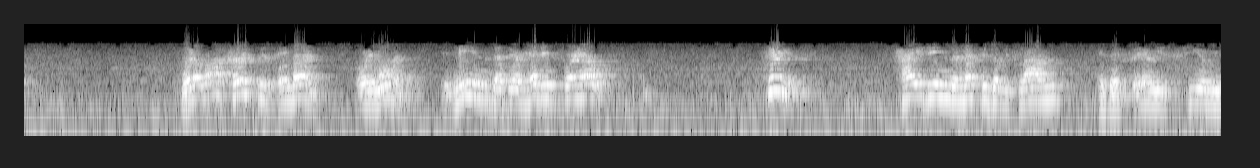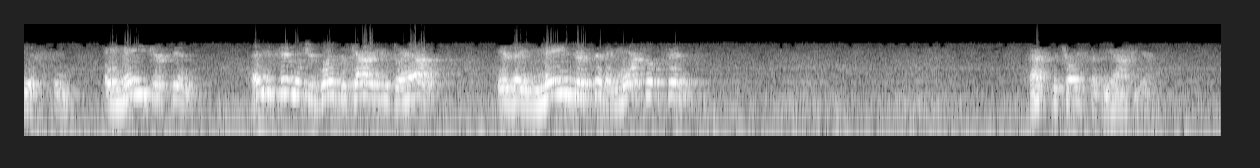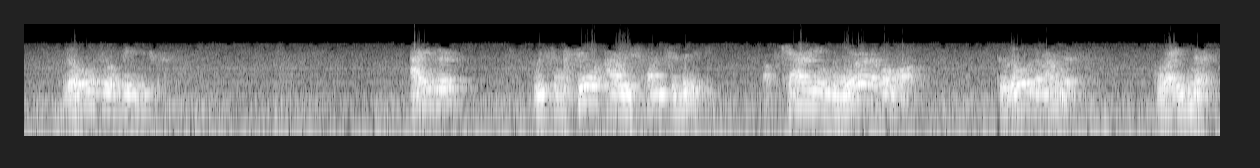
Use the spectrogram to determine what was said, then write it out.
When Allah curses a man or a woman, it means that they're headed for hell. Serious. Hiding the message of Islam is a very serious sin, a major sin. Any sin which is going to carry you to hell is a major sin, a mortal sin. That's the choice that we have here. Those who have made hijrah. Either we fulfill our responsibility of carrying the word of Allah to those around us who are ignorant,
